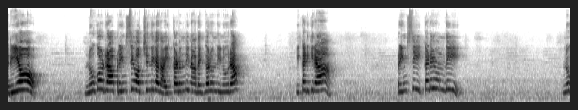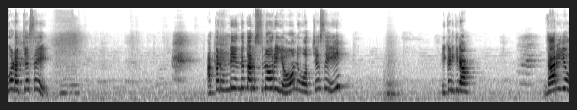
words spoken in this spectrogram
రియో నువ్వు కూడా రా. ప్రిన్సీ వచ్చింది కదా. ఇక్కడ ఉంది నా దగ్గర ఉంది నూరా ఇక్కడికి రా. ప్రిన్సీ ఇక్కడే ఉంది. నువ్వు కూడా వచ్చేసేయ్. అక్కడ ఉండి ఎందుకు అరుస్తున్నావు రియో? నువ్వు వచ్చేసి ఇక్కడికి రా. దారియో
